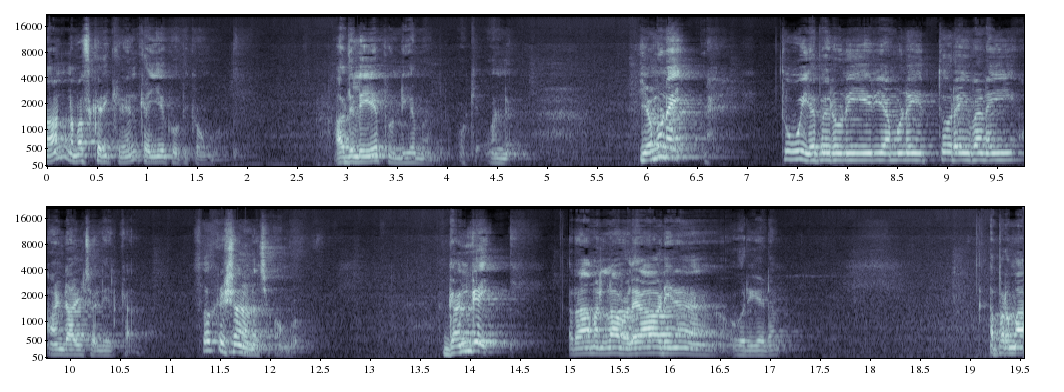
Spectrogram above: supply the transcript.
நான் நமஸ்கரிக்கிறேன் கையை கூப்பிக்கோங்க. அதுலேயே புண்ணியம் வந்து. ஓகே ஒன்று யமுனை தூய பெருநீர் யமுனை துறைவனை ஆண்டாள் சொல்லியிருக்கா. ஸோ கிருஷ்ணன் நினச்சிக்கோங்க. கங்கை ராமன்லாம் விளையாடின ஒரு இடம். அப்புறமா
